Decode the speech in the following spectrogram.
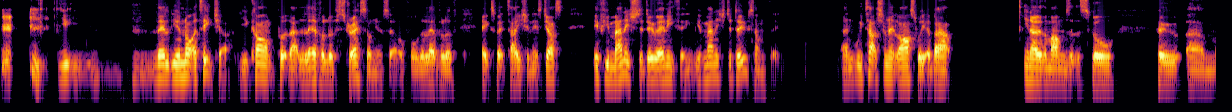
you you're not a teacher. You can't put that level of stress on yourself or the level of expectation. It's just if you manage to do anything, you've managed to do something. And we touched on it last week about, you know, the mums at the school who um,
